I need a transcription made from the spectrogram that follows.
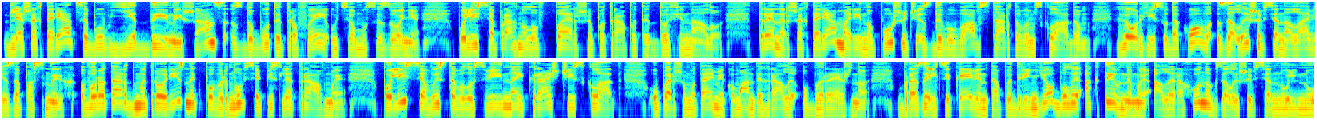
Для Шахтаря це був єдиний шанс здобути трофей у цьому сезоні. Полісся прагнуло вперше потрапити до фіналу. Тренер Шахтаря Маріно Пушич здивував стартовим складом. Георгій Судаков залишився на лаві запасних. Воротар Дмитро Різник повернувся після травми. Полісся виставило свій найкращий склад. У першому таймі команди грали обережно. Бразильці Кевін та Педріньо були активними, але рахунок залишився 0-0.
